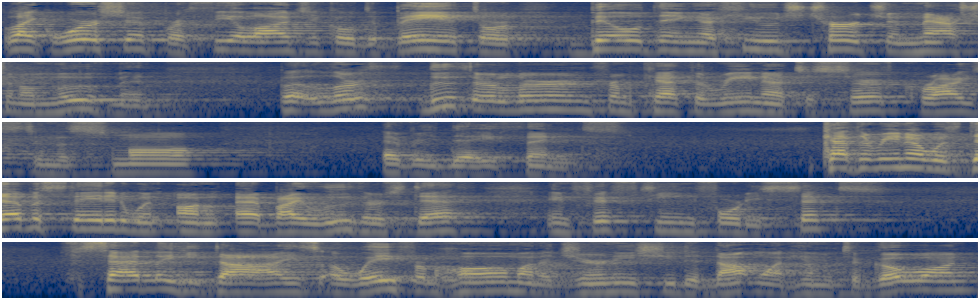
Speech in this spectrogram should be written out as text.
like worship or theological debate or building a huge church and national movement, but Luther learned from Katharina to serve Christ in the small, everyday things. Katharina was devastated when, on, uh, by Luther's death in 1546. Sadly, he dies away from home on a journey she did not want him to go on.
